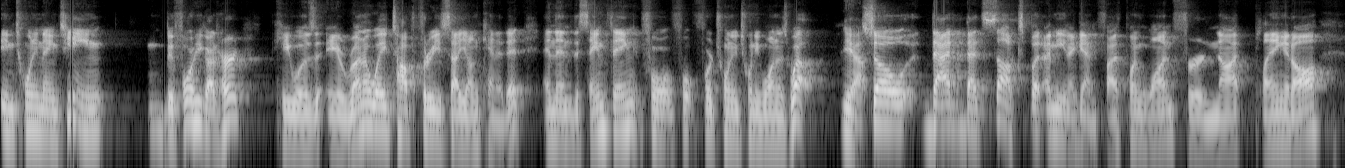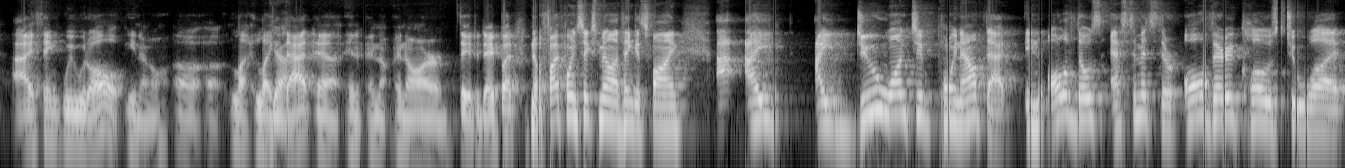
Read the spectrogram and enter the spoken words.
in 2019, before he got hurt, he was a runaway top three Cy Young candidate, and then the same thing for for, for 2021 as well. Yeah. So that that sucks. But I mean, again, 5.1 for not playing at all. I think we would all, you know, uh, uh, like like Yeah. that uh, in, in in our day to day. But no, 5.6 mil. I think it's fine. I, I I do want to point out that in all of those estimates, they're all very close to what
